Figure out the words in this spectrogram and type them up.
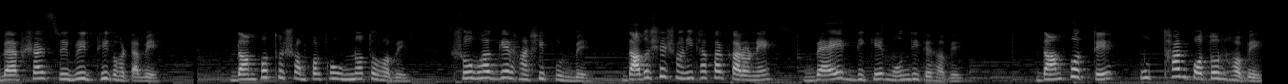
ব্যবসায় শ্রীবৃদ্ধি ঘটাবে। দাম্পত্য সম্পর্ক উন্নত হবে। সৌভাগ্যের হাসি ফুটবে। দ্বাদশে শনি থাকার কারণে ব্যয়ের দিকে মন দিতে হবে। দাম্পত্যে উত্থান পতন হবে।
